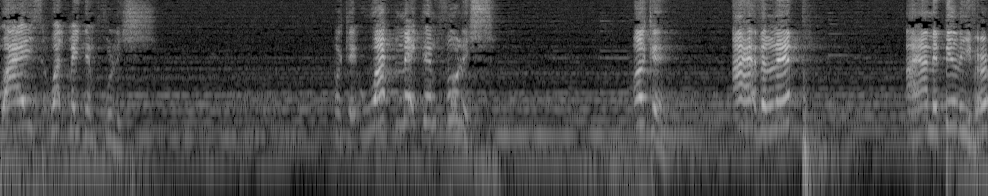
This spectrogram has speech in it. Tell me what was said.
wise? What made them foolish? Okay, what made them foolish? Okay, I have a lamp. I am a believer.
